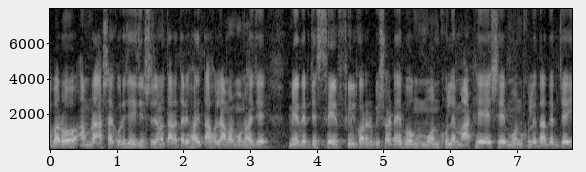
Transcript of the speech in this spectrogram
আবারও আমরা আশা করি যে এই জিনিসটা যেন তাড়াতাড়ি হয়। তাহলে আমার মনে হয় যে মেয়েদের যে সেফ ফিল করার বিষয়টা এবং মন খুলে মাঠে এসে, মন খুলে তাদের যেই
